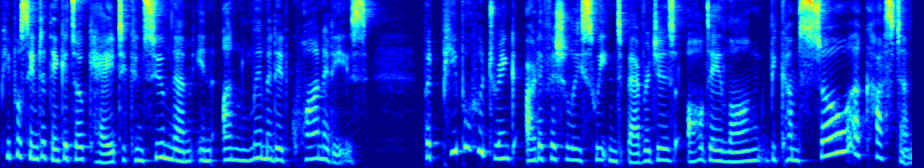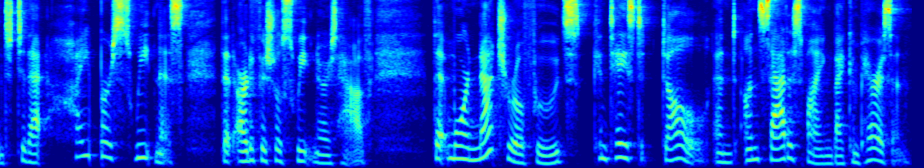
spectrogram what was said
people seem to think it's okay to consume them in unlimited quantities. But people who drink artificially sweetened beverages all day long become so accustomed to that hyper sweetness that artificial sweeteners have that more natural foods can taste dull and unsatisfying by comparison.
